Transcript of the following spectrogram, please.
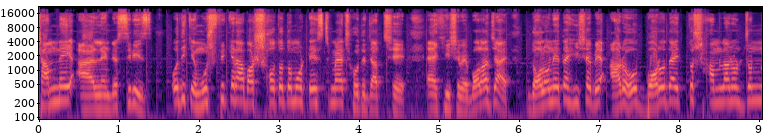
সামনেই আয়ারল্যান্ডের সিরিজ। ওদিকে মুশফিকের আবার শততম টেস্ট ম্যাচ হতে যাচ্ছে। এক হিসেবে বলা যায়, দলনেতা হিসেবে আরও বড় দায়িত্ব সামলানোর জন্য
